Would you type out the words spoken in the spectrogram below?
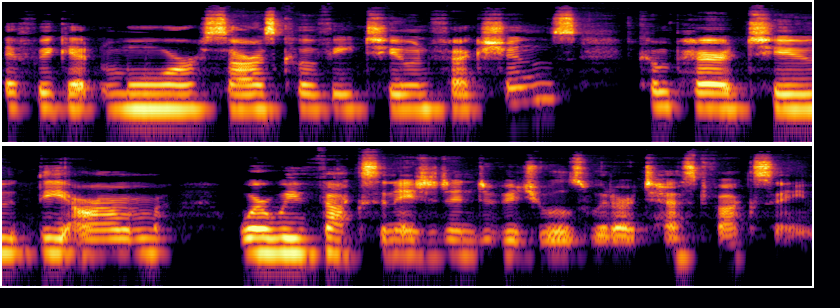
if we get more SARS CoV 2 infections compared to the arm where we vaccinated individuals with our test vaccine.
